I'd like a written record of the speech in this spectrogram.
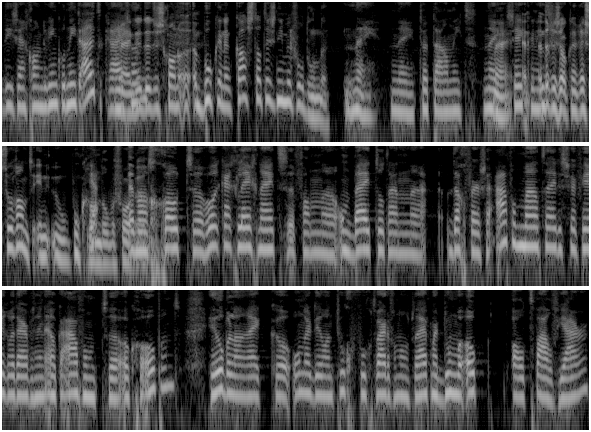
die zijn gewoon de winkel niet uit te krijgen. Nee, dus gewoon een boek in een kast, dat is niet meer voldoende? Nee, nee, totaal niet. Nee, nee. zeker en, niet. En er is ook een restaurant in uw boekhandel ja, bijvoorbeeld? We hebben een groot uh, horecagelegenheid. Uh, van uh, ontbijt tot aan dagverse avondmaaltijden serveren we daar. We zijn elke avond ook geopend. Heel belangrijk onderdeel en toegevoegd waarde van ons bedrijf. Maar doen we ook al twaalf jaar.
